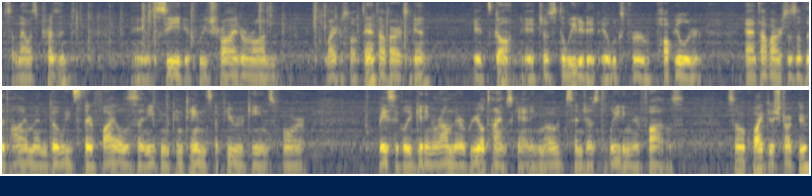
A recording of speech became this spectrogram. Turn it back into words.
So now it's present, and you'll see if we try to run Microsoft Antivirus again, it's gone. It just deleted it. It looks for popular antiviruses of the time and deletes their files and even contains a few routines for basically getting around their real-time scanning modes and just deleting their files. So quite destructive.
